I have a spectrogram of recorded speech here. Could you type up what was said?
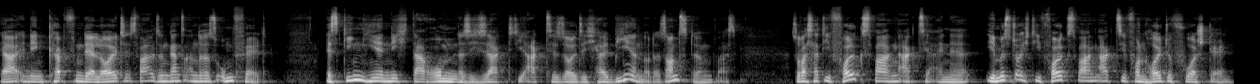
ja, in den Köpfen der Leute. Es war also ein ganz anderes Umfeld. Es ging hier nicht darum, dass ich sagte, die Aktie soll sich halbieren oder sonst irgendwas. Sowas hat die Volkswagen-Aktie eine. Ihr müsst euch die Volkswagen-Aktie von heute vorstellen.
